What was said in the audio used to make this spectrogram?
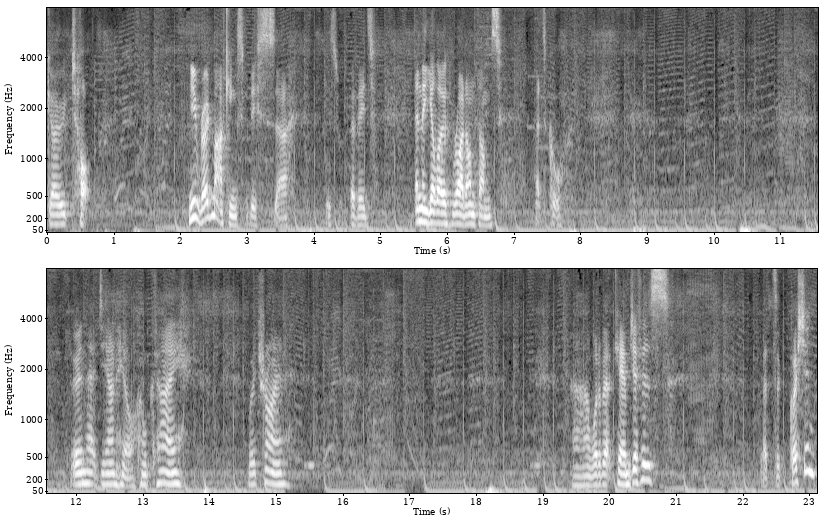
Go top. New road markings for this uh, this event, and the yellow ride-on thumbs. That's cool. Earn that downhill. Okay, we're trying. Uh, what about Cam Jeffers? That's a question.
